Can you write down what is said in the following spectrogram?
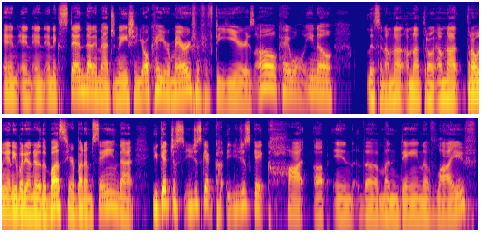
and and and and extend that imagination. You're okay. You're married for 50 years. Oh, okay. Well, you know, listen i'm not i'm not throwing i'm not throwing anybody under the bus here but i'm saying that you get just you just get you just get caught up in the mundane of life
